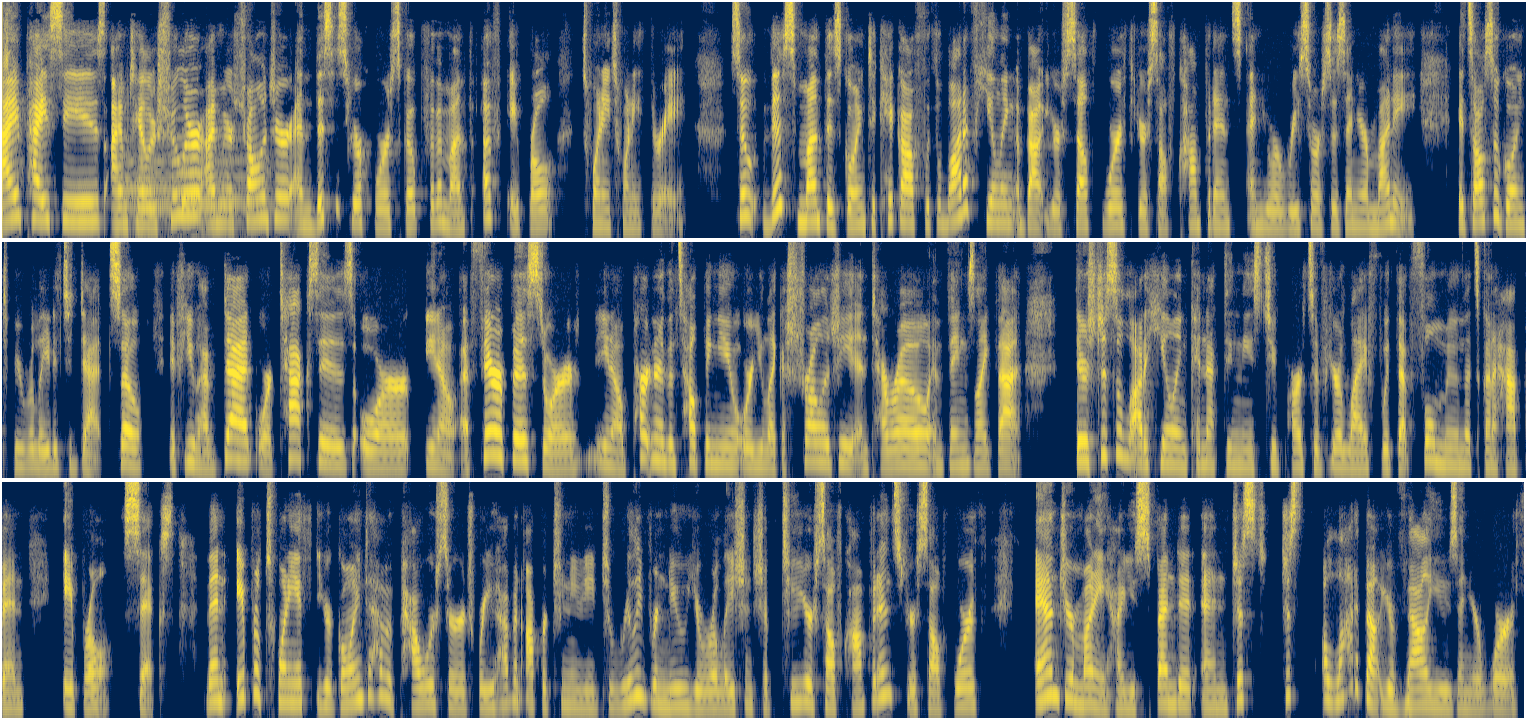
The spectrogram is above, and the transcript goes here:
Hi, Pisces. I'm Taylor Shuler. I'm your astrologer, and this is your horoscope for the month of April 2023. So, this month is going to kick off with a lot of healing about your self worth, your self confidence, and your resources and your money. It's also going to be related to debt. So, if you have debt or taxes or, you know, a therapist or, you know, partner that's helping you, or you like astrology and tarot and things like that, there's just a lot of healing connecting these two parts of your life with that full moon that's going to happen April 6th. Then, April 20th, you're going to have a power surge where you have an opportunity to really renew your relationship to your self confidence, your self worth, and your money, how you spend it, and just, just a lot about your values and your worth.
